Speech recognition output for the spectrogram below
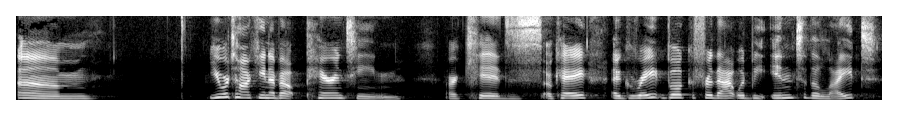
um, you were talking about parenting our kids, okay? A great book for that would be Into the Light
